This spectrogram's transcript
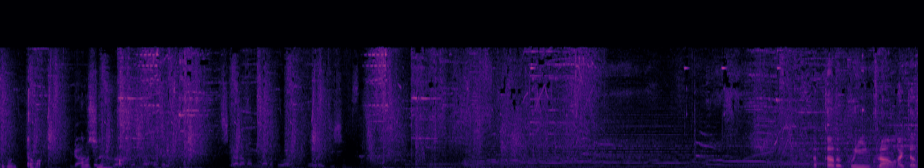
どこ行ったかカッタードクイーンクラウン入ったぞ。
